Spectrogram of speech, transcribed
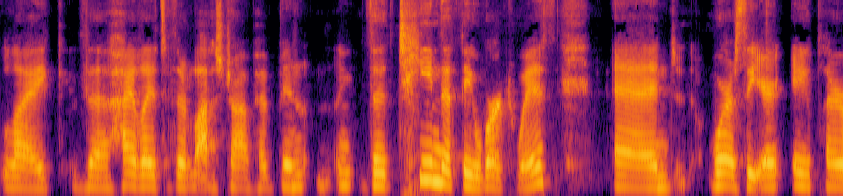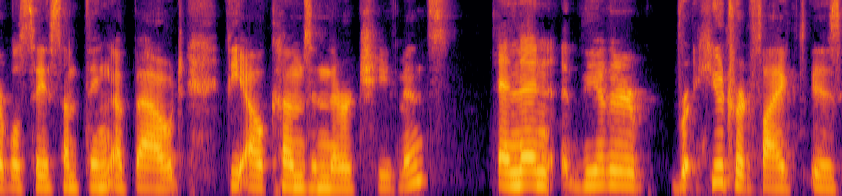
like the highlights of their last job have been the team that they worked with And whereas the A player will say something about the outcomes and their achievements. And then the other huge red flag is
